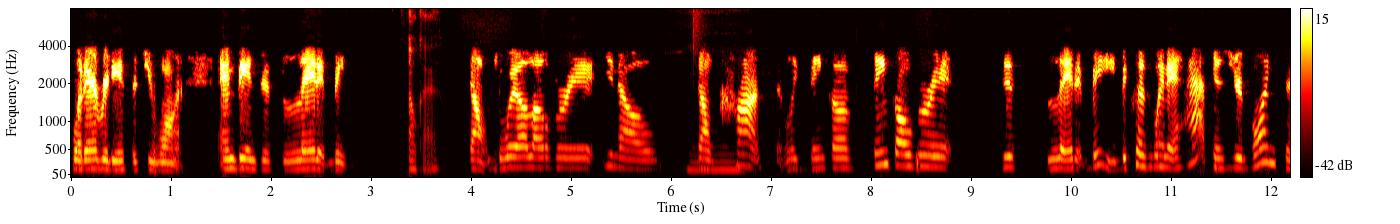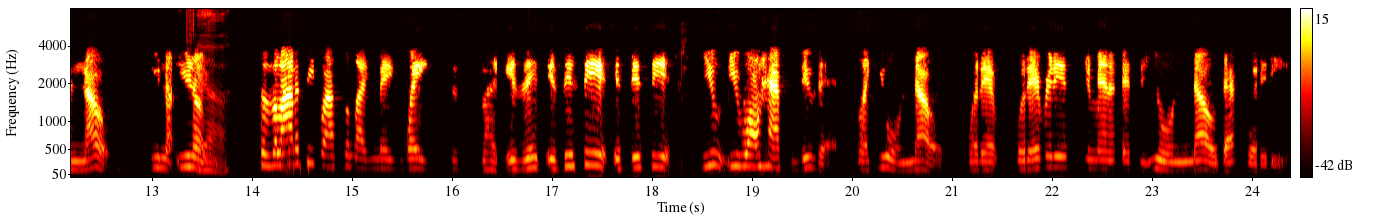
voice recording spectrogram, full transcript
whatever it is that you want, and then just let it be. Okay. Don't dwell over it. You know, mm. don't constantly think of think over it. Just let it be because when it happens, you're going to know. You know, you know. Yeah because a lot of people I feel like may wait. Just like, is it? Is this it? Is this it? You you won't have to do that. Like you will know whatever whatever it is you manifest, you will know that's what it is.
